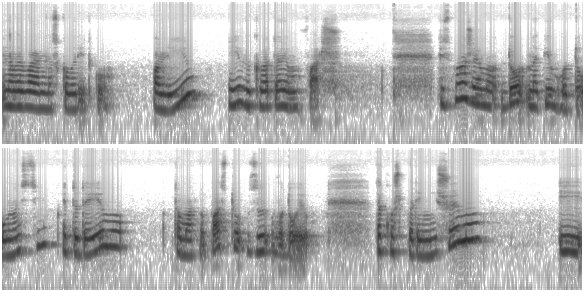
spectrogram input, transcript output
Наливаємо на сковорідку олію і викладаємо фарш. Підсмажуємо до напівготовності і додаємо томатну пасту з водою. Також перемішуємо і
